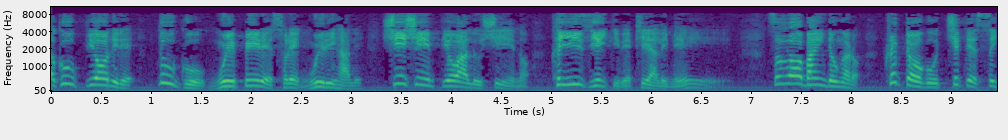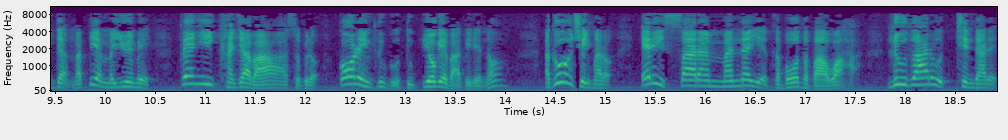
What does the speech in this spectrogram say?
အခုပြောနေတဲ့သူ့ကိုငွေပေးတယ်ဆိုတဲ့ငွေတွေဟာလေရှင်းရှင်းပြောရလို့ရှိရင်တော့ခရီးစရိတ်တွေပဲဖြစ်ရလိမ့်မယ်စောစောပိုင်းတုန်းကတော့ခရစ်တော်ကိုချစ်တဲ့စိတ်ဓာတ်မပြတ်မယွင်းပဲသင်ကြီးခံကြပါဆိုပြီးတော့ကောရိန္သုကိုသူပြောခဲ့ပါသေးတယ်နော်အခုအချိန်မှာတော့အဲ့ဒီစာရမဏတ်ရဲ့သဘောတဘာဝဟာလူသားတို့ထင်တာတဲ့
